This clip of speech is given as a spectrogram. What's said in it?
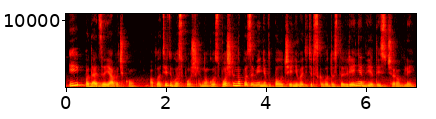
и подать заявочку оплатить госпошлину. Госпошлина по замене получения водительского удостоверения 2000 рублей.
